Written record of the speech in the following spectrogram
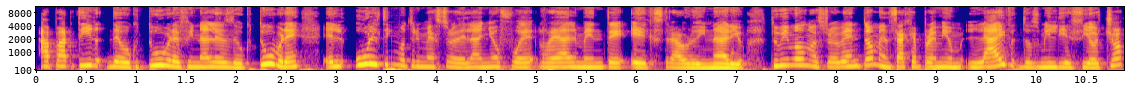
a partir de octubre, finales de octubre, el último trimestre del año fue realmente extraordinario. Tuvimos nuestro evento Mensaje Premium Live 2018.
